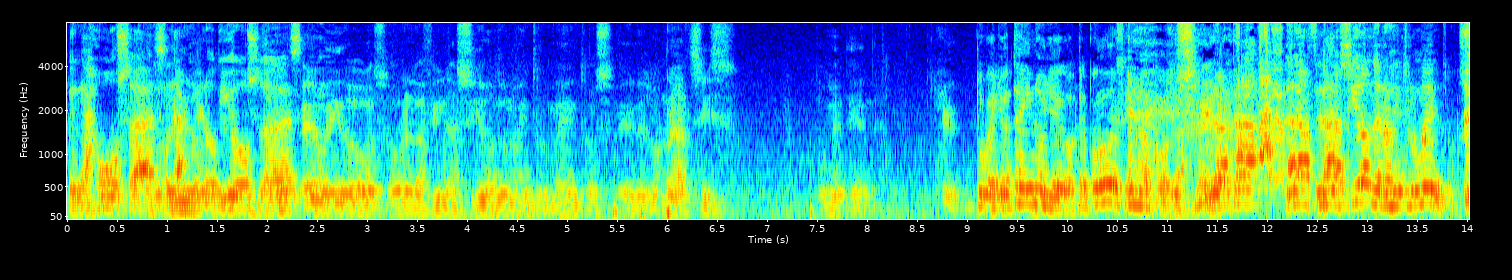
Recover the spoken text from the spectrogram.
pegajosas, tan melodiosas. He, oído sobre la afinación de los instrumentos eh, de los nazis, ¿tú me entiendes? Tú ves, yo hasta ahí no llego. Te puedo decir una cosa. La, la afinación de los instrumentos. Sí,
